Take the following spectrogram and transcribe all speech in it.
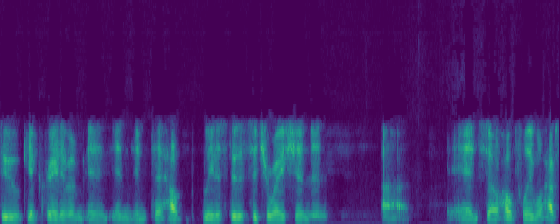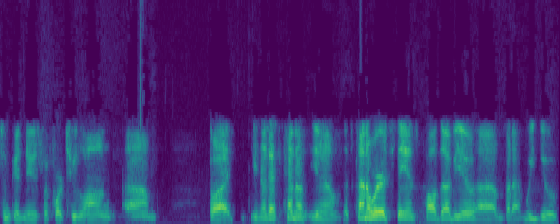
to get creative and, and, and, to help lead us through the situation. And uh, and so hopefully we'll have some good news before too long. Um, but you know that's kind of you know that's kind of where it stands, Paul W. Uh, but we do,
